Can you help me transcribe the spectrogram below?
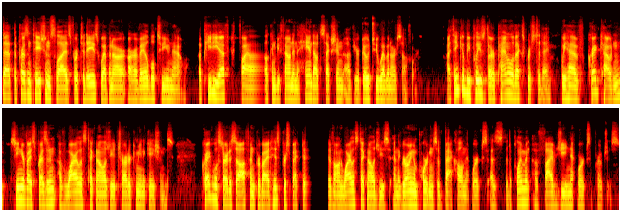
that the presentation slides for today's webinar are available to you now. A PDF file can be found in the handout section of your GoToWebinar software. I think you'll be pleased with our panel of experts today. We have Craig Cowden, Senior Vice President of Wireless Technology at Charter Communications. Craig will start us off and provide his perspective on wireless technologies and the growing importance of backhaul networks as the deployment of 5G networks approaches.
